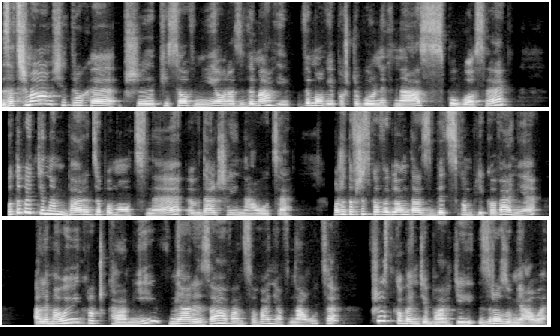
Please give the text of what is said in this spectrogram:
Zatrzymałam się trochę przy pisowni oraz wymowie, wymowie poszczególnych nazw spółgłosek, bo to będzie nam bardzo pomocne w dalszej nauce. Może to wszystko wygląda zbyt skomplikowanie, ale małymi kroczkami, w miarę zaawansowania w nauce, wszystko będzie bardziej zrozumiałe.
